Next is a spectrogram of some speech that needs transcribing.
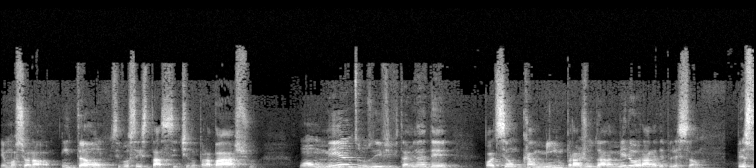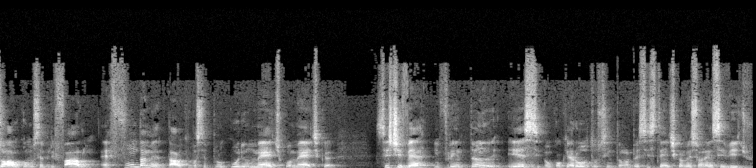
emocional. Então, se você está se sentindo para baixo, um aumento nos níveis de vitamina D pode ser um caminho para ajudar a melhorar a depressão. Pessoal, como sempre falo, é fundamental que você procure um médico ou médica se estiver enfrentando esse ou qualquer outro sintoma persistente que eu mencionei nesse vídeo.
